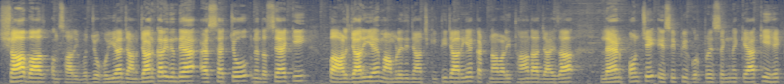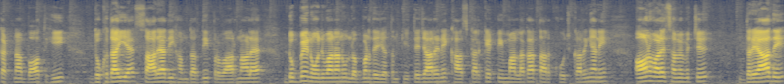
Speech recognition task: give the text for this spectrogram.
ਸ਼ਾਹਬਾਜ਼ ਅੰਸਾਰੀ ਵਜੋਂ ਹੋਈ ਹੈ। ਜਾਣ- ਜਾਣਕਾਰੀ ਦਿੰਦਿਆਂ ਐਸਐਚਓ ਨੇ ਦੱਸਿਆ ਕਿ ਭਾਲ ਜਾਰੀ ਹੈ। ਮਾਮਲੇ ਦੀ ਜਾਂਚ ਕੀਤੀ ਜਾ ਰਹੀ ਹੈ। ਘਟਨਾ ਵਾਲੀ ਥਾਂ ਦਾ ਜਾਇਜ਼ਾ ਲੈਣ ਪਹੁੰਚੇ ਏਸੀਪੀ ਗੁਰਪ੍ਰੀਤ ਸਿੰਘ ਨੇ ਕਿਹਾ ਕਿ ਇਹ ਘਟਨਾ ਬਹੁਤ ਹੀ ਦੁਖਦਾਈ ਹੈ। ਸਾਰਿਆਂ ਦੀ ਹਮਦਰਦੀ ਪਰਿਵਾਰ ਨਾਲ ਹੈ। ਡੁੱਬੇ ਨੌਜਵਾਨਾਂ ਨੂੰ ਲੱਭਣ ਦੇ ਯਤਨ ਕੀਤੇ ਜਾ ਰਹੇ ਨੇ। ਖਾਸ ਕਰਕੇ ਟੀਮਾਂ ਲਗਾਤਾਰ ਖੋਜ ਕਰ ਰਹੀਆਂ ਨੇ। ਆਉਣ ਵਾਲੇ ਸਮੇਂ ਵਿੱਚ ਦਰਿਆ ਦੇ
